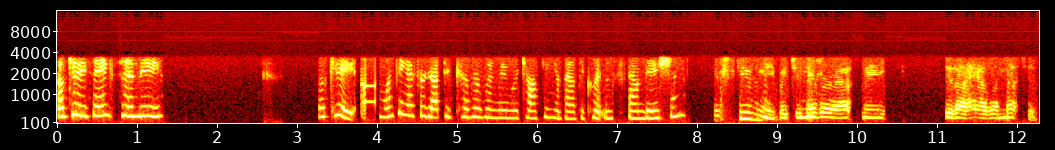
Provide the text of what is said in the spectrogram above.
Okay, thanks, Cindy. Okay, um, one thing I forgot to cover when we were talking about the Clinton Foundation. Excuse me, but you never asked me, did I have a message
